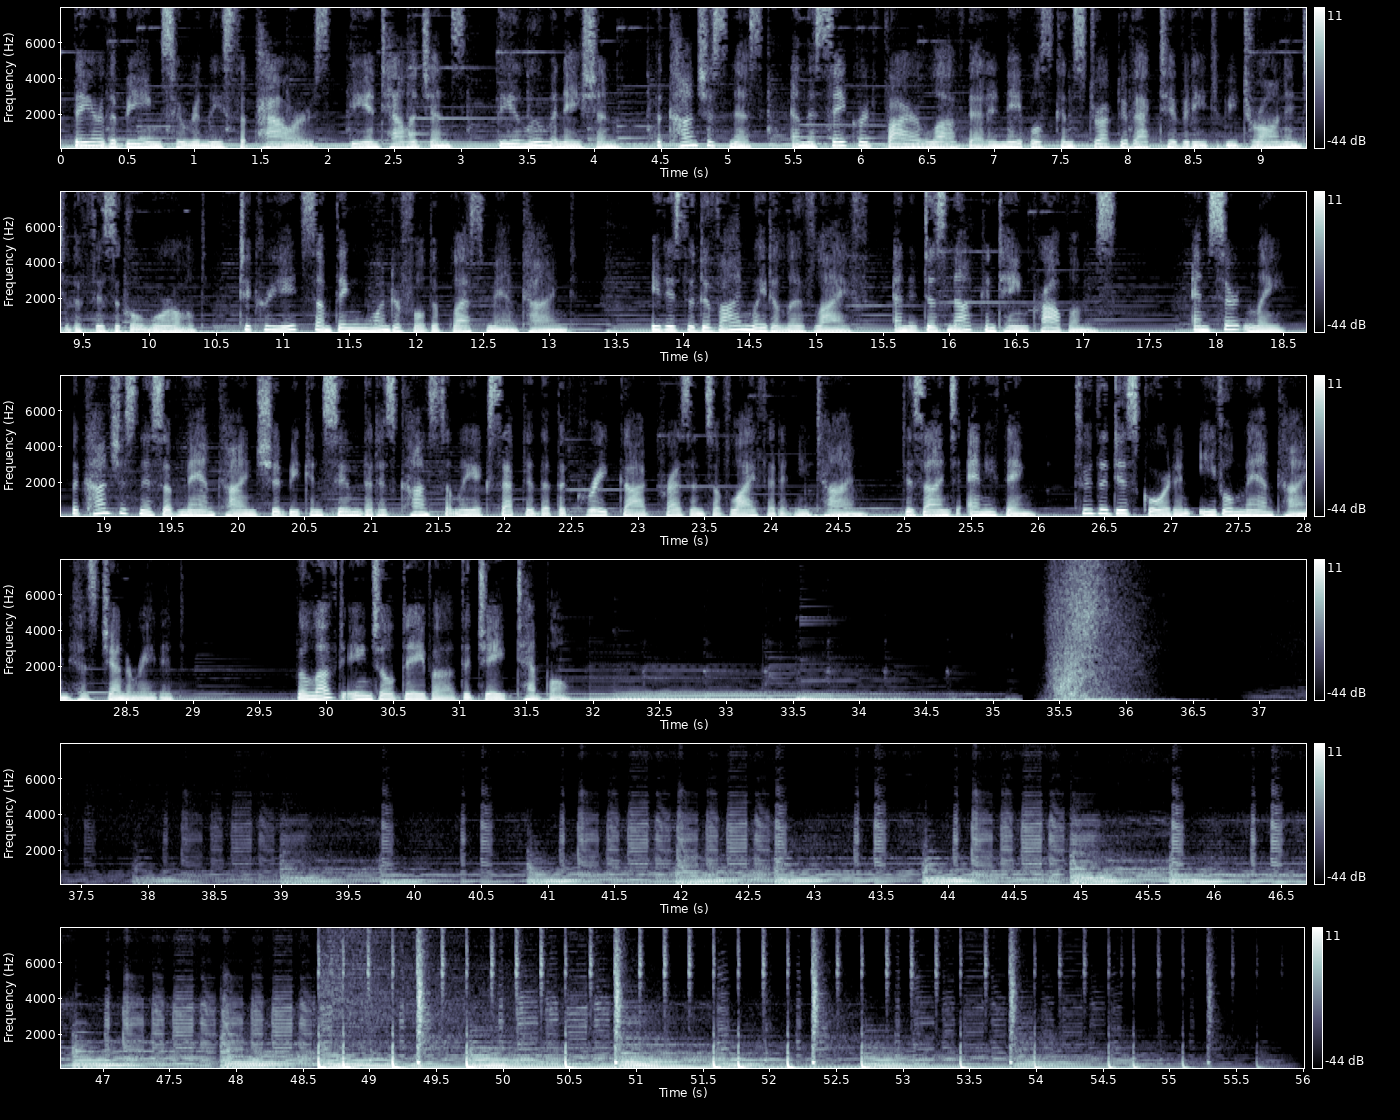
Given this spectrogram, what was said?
They are the beings who release the powers, the intelligence, the illumination, the consciousness, and the sacred fire love that enables constructive activity to be drawn into the physical world, to create something wonderful to bless mankind. It is the divine way to live life, and it does not contain problems. And certainly, the consciousness of mankind should be consumed that has constantly accepted that the great God presence of life at any time designs anything through the discord and evil mankind has generated. Beloved angel Deva of the Jade Temple,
